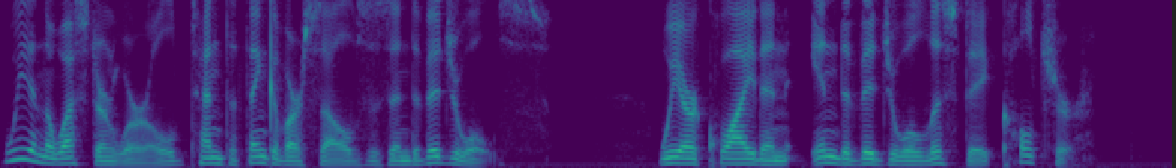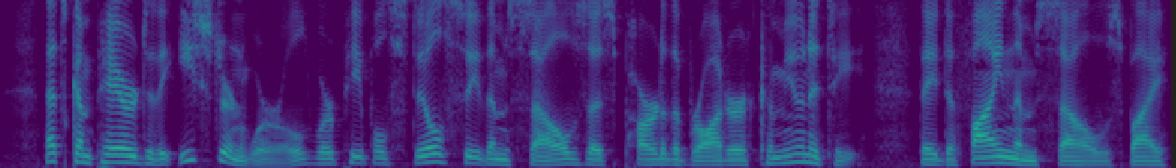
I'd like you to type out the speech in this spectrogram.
We in the Western world tend to think of ourselves as individuals. We are quite an individualistic culture. That's compared to the Eastern world, where people still see themselves as part of the broader community. They define themselves by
